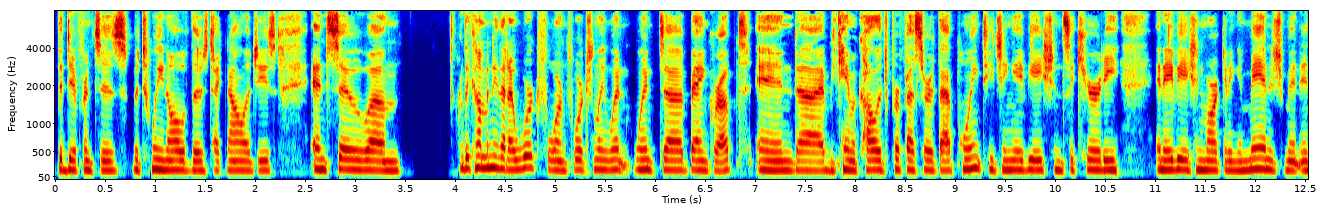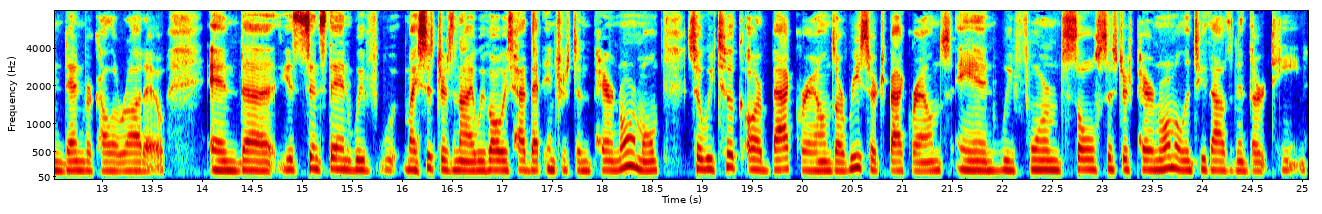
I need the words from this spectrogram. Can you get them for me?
the differences between all of those technologies. And so um, the company that I worked for, unfortunately, went went uh, bankrupt, and uh, I became a college professor at that point, teaching aviation security and aviation marketing and management in Denver, Colorado. And uh, since then, we've my sisters and I we've always had that interest in paranormal. So we took our backgrounds, our research backgrounds, and we formed Soul Sisters Paranormal in 2013.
